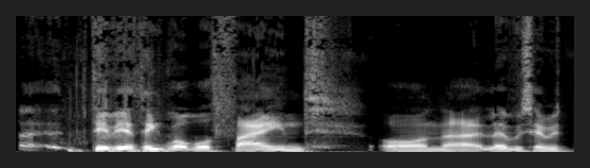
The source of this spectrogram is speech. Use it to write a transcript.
Uh, Davey, I think what we'll find on, uh, let me say, with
